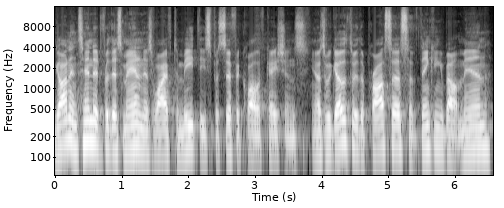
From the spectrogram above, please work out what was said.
God intended for this man and his wife to meet these specific qualifications. You know, as we go through the process of thinking about men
